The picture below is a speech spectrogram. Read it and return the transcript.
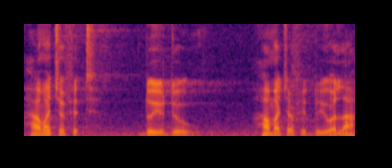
how much of it do you do? How much of it do you allow?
